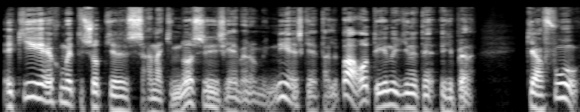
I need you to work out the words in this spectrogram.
Εκεί έχουμε τις όποιες ανακοινώσεις για ημερομηνίες και τα λοιπά. Ό,τι είναι γίνεται εκεί πέρα. Και αφού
